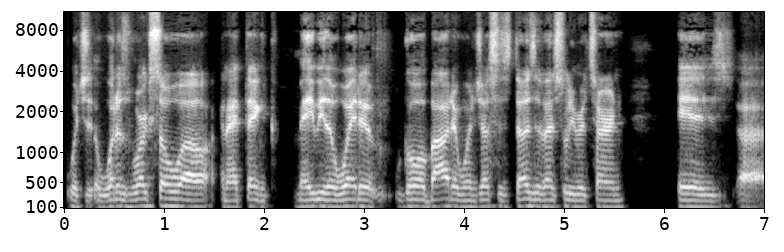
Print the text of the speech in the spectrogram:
which is what has worked so well. And I think maybe the way to go about it when Justice does eventually return is, uh,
